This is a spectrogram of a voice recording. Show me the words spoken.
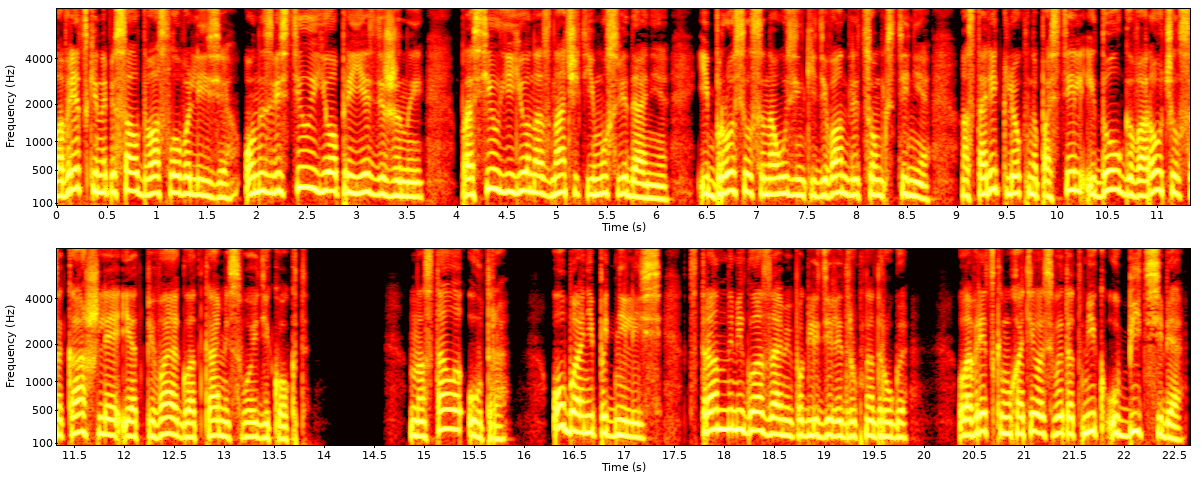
Лаврецкий написал два слова Лизе. Он известил ее о приезде жены, просил ее назначить ему свидание и бросился на узенький диван лицом к стене, а старик лег на постель и долго ворочался, кашляя и отпивая глотками свой декокт. Настало утро. Оба они поднялись, странными глазами поглядели друг на друга. Лаврецкому хотелось в этот миг убить себя.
